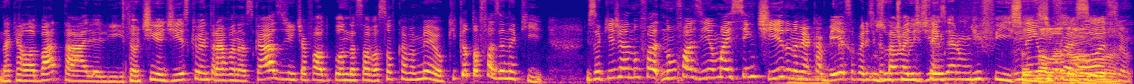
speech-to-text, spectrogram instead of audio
daquela batalha ali. Então tinha dias que eu entrava nas casas, a gente ia falar do plano da salvação, ficava, meu, o que, que eu tô fazendo aqui? Isso aqui já não, fa não fazia mais sentido na minha cabeça, parecia Os que eu tava ali dias sem eram difíceis nenhum de falando.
